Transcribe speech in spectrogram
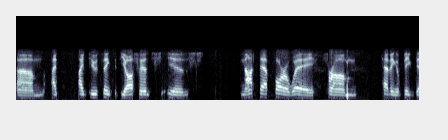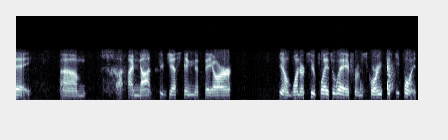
Um, I I do think that the offense is not that far away from having a big day. Um, I, I'm not suggesting that they are, you know, one or two plays away from scoring 50 points.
